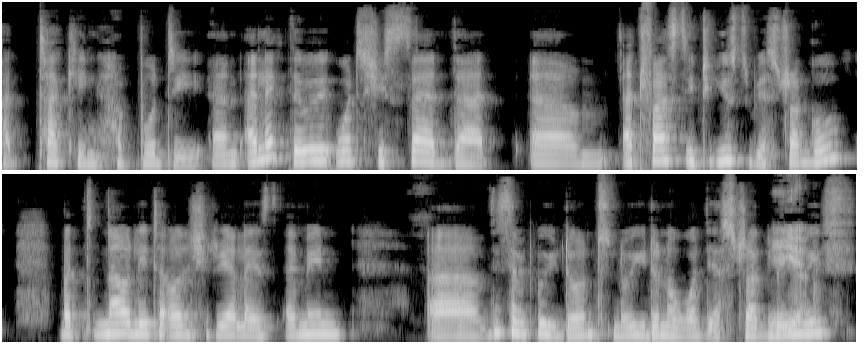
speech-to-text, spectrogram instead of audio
attacking her body. And I like the way what she said that, um, at first it used to be a struggle, but now later on she realized, I mean, uh, these are people you don't know. You don't know what they're struggling Yeah. with.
